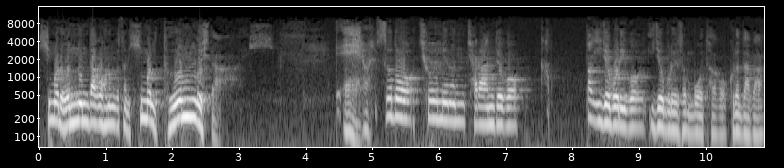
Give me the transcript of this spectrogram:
힘을 얻는다고 하는 것은 힘을 더는 것이다. 애를 써도 처음에는 잘 안 되고 딱 잊어버리고 잊어버려서 못하고 그러다가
